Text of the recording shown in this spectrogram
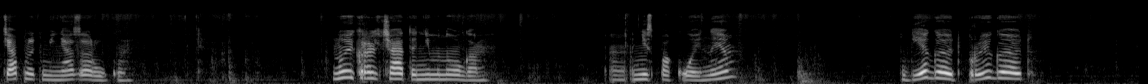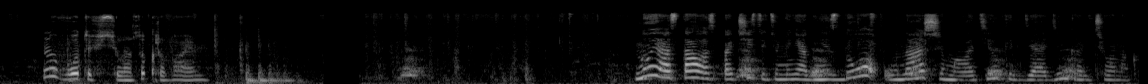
тяпнуть меня за руку. Ну и крольчата немного неспокойные. Бегают, прыгают. Ну вот и все, закрываем. Ну и осталось почистить у меня гнездо у нашей молотилки, где один крольчонок.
